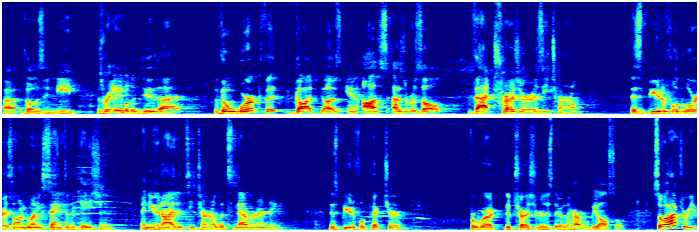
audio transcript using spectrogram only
uh, those in need. As we're able to do that, the work that God does in us as a result, that treasure is eternal. This beautiful, glorious, ongoing sanctification, and you and I that's eternal, that's never ending. This beautiful picture. For where the treasure is, there the heart will be also. So after he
